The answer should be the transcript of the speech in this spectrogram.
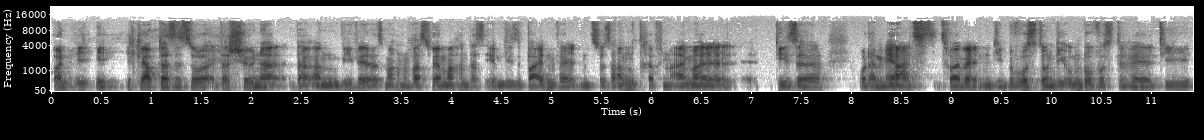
Und ich, ich glaube, das ist so das Schöne daran, wie wir das machen, was wir machen, dass eben diese beiden Welten zusammentreffen. Einmal diese, oder mehr als zwei Welten, die bewusste und die unbewusste Welt, die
